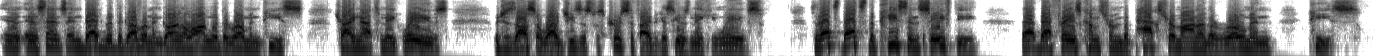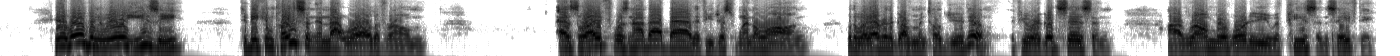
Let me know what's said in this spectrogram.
in, a sense, in bed with the government, going along with the Roman peace, trying not to make waves, which is also why Jesus was crucified because he was making waves. So that's, that's the peace and safety. That, that phrase comes from the Pax Romana, the Roman peace. And it would have been really easy to be complacent in that world of Rome, as life was not that bad if you just went along with whatever the government told you to do. If you were a good citizen, uh, Rome rewarded you with peace and safety.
